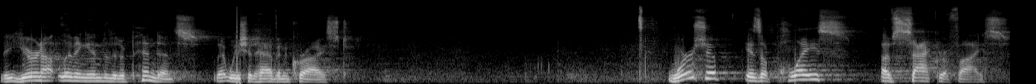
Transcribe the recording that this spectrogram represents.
that you're not living into the dependence that we should have in Christ. Worship is a place of sacrifice.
